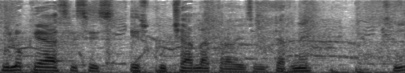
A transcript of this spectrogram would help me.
Tú lo que haces es escucharla a través de internet. ¿sí?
